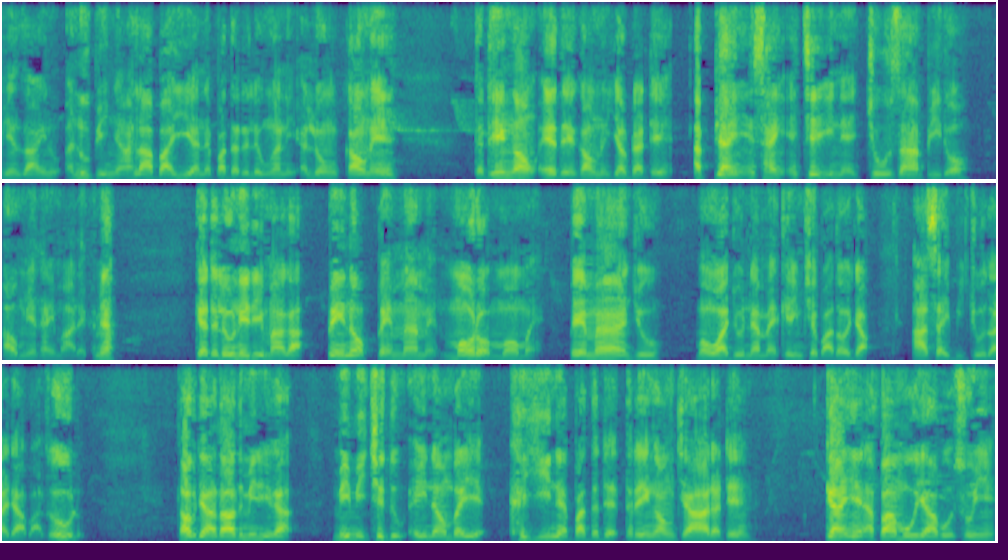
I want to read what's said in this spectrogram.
ပြင်ဆိုင်တို့အမှုပညာအလှပရေးရနဲ့ပတ်သက်တဲ့လုပ်ငန်းတွေအလွန်ကောင်းတယ်တည်င်းကောင်းဧည့်သည်ကောင်းတွေရောက်တတ်တယ်အပြိုင်အဆိုင်အကျိတ်အနဲ့စ조사ပြီးတော့အောင်မြင်နိုင်ပါတယ်ခင်ဗျာကဲဒီလိုနေ့ဒီမှာကပင်တော့ပင်မန်းမယ်မောတော့မောမယ်ပင်မန်းအကျိုးမောဝါကျိုးနဲ့မယ်ခိန်ဖြစ်ပါတော့ကြောင့်အားစိုက်ပြီးစ조사ကြပါစို့လို့တောက်ကြသားသမီးတွေကမိမိချစ်သူအိမ်တော်ဘက်ရဲ့ခရီးနဲ့ပတ်သက်တဲ့တည်င်းကောင်းကြားရတတ်တယ် ကံရဲ့အပါမိုးရဖို့ဆိုရင်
